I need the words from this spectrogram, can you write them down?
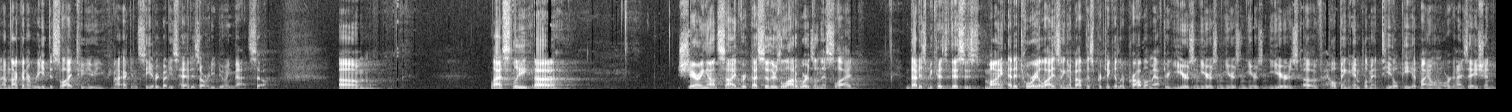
and I'm not going to read the slide to you. you can, I can see everybody's head is already doing that. So, um, Lastly, uh, sharing outside, uh, so there's a lot of words on this slide. That is because this is my editorializing about this particular problem after years and years and years and years and years of helping implement TLP at my own organization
